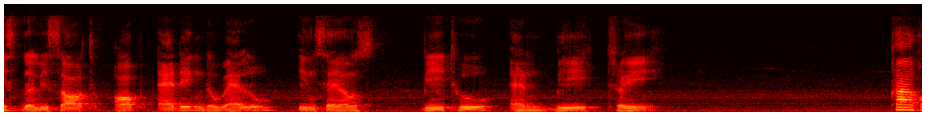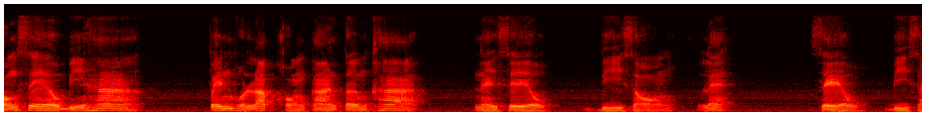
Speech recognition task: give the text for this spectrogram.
is the result of adding the value in cells B2 and B3 ค่าของเซลล์ B5 เป็นผลลัพธ์ของการเติมค่าในเซลล์ B2 และเซลล์ B3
